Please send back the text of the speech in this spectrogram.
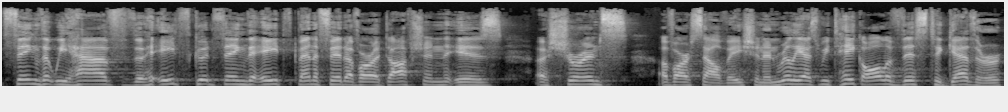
thing that we have, the eighth good thing, the eighth benefit of our adoption is assurance of our salvation. And really, as we take all of this together,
